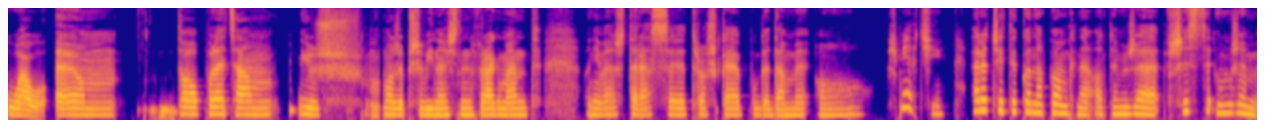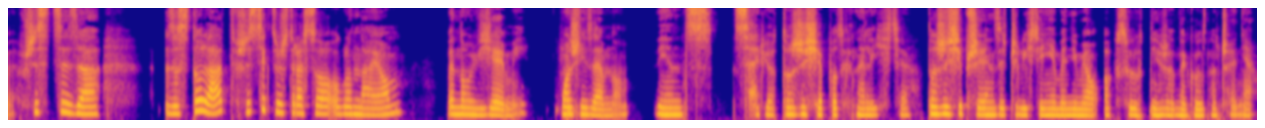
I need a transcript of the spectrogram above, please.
Wow. Um, to polecam już może przewinąć ten fragment, ponieważ teraz troszkę pogadamy o śmierci. A raczej tylko napomknę o tym, że wszyscy umrzemy. Wszyscy za, za 100 lat, wszyscy, którzy teraz to oglądają, będą w ziemi. Łącznie ze mną. Więc serio, to, że się potknęliście, to, że się przyjęzyczyliście, nie będzie miało absolutnie żadnego znaczenia.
